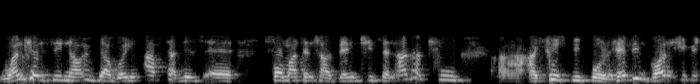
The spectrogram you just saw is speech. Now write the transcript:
One can see now if they are going after this uh, former central bank chiefs and other two uh, accused people, having gone even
